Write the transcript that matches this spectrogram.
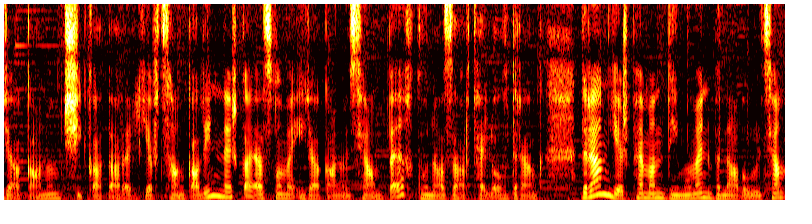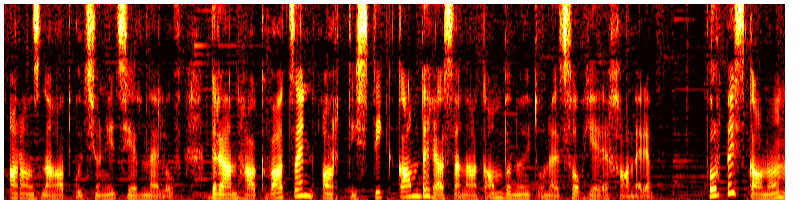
իրականում չի կատարել եւ ցանկալին ներկայացնում է իրականության տեղ գունազարթելով դրանք։ Դրան երբեմն դիմում են բնավորության առանձնահատկությունից ելնելով։ Դրան հակված են արտիստիկ կամ դերասանական բնույթ ունեցող երեխաները Որպես կանոն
